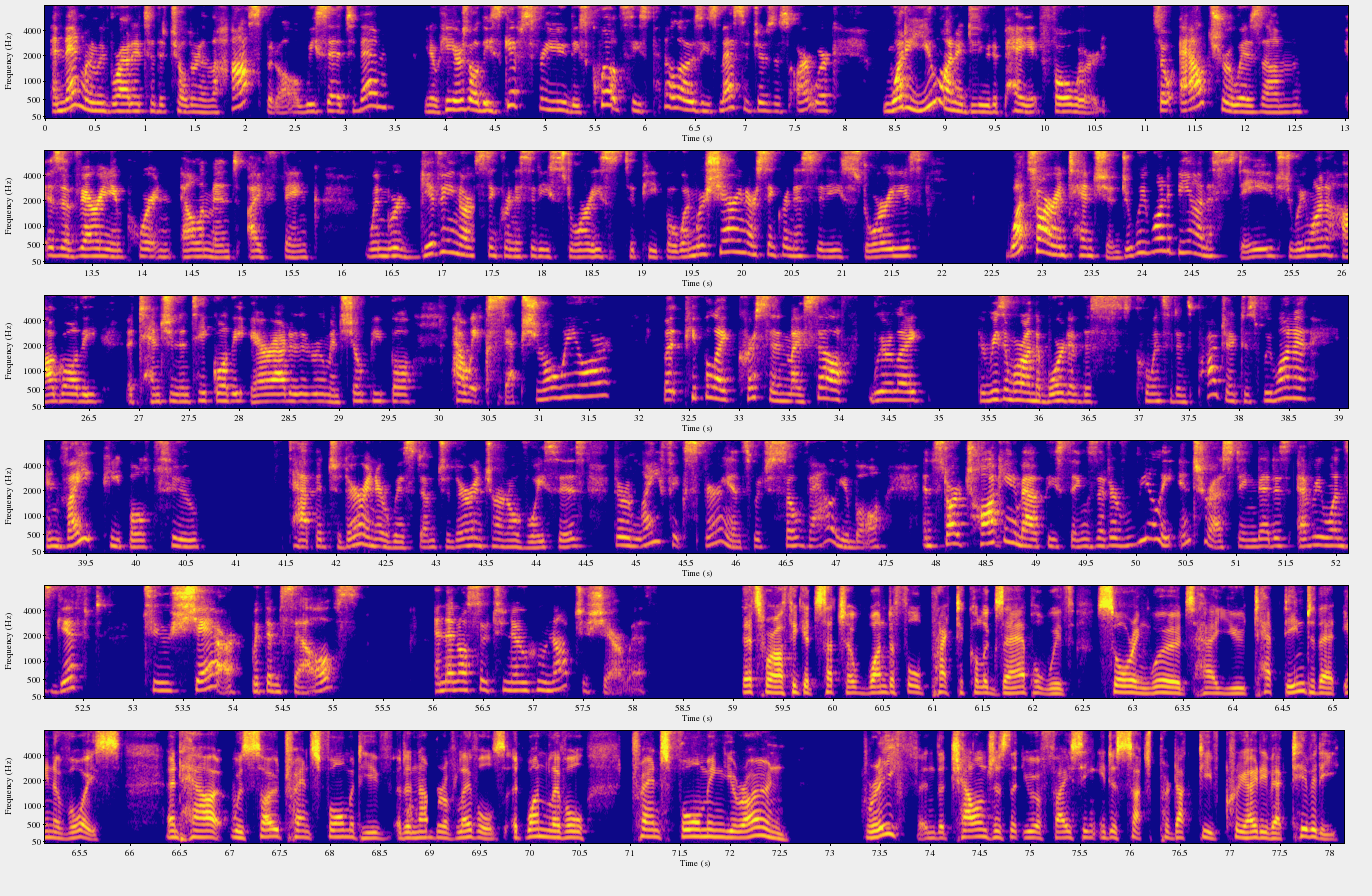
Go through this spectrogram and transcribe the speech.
And then when we brought it to the children in the hospital, we said to them, you know, here's all these gifts for you, these quilts, these pillows, these messages, this artwork. What do you want to do to pay it forward? So altruism is a very important element, I think, when we're giving our synchronicity stories to people, when we're sharing our synchronicity stories, what's our intention? Do we want to be on a stage? Do we want to hog all the attention and take all the air out of the room and show people how exceptional we are? But people like Chris and myself, we're like, the reason we're on the board of this coincidence project is we want to invite people to tap into their inner wisdom, to their internal voices, their life experience, which is so valuable, and start talking about these things that are really interesting, that is everyone's gift to share with themselves, and then also to know who not to share with. That's where I think it's such a wonderful practical example with soaring words, how you tapped into that inner voice and how it was so transformative at a number of levels. At one level, transforming your own grief and the challenges that you are facing into such productive, creative activity.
